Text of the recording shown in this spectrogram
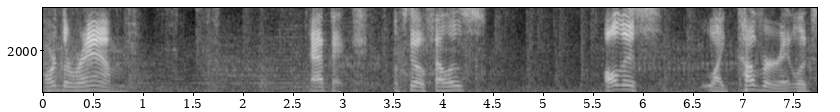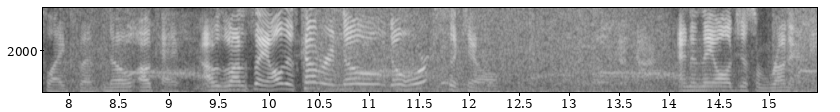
Or the ram. Epic. Let's go, fellas. All this, like, cover, it looks like, but no, okay. I was about to say, all this cover and no, no orcs to kill. And then they all just run at me.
